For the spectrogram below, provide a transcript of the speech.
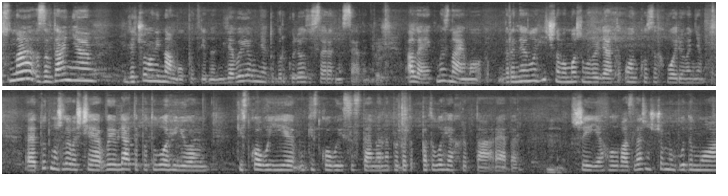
Основне завдання, для чого він нам був потрібен? Для виявлення туберкульозу серед населення. Але як ми знаємо, рентгенологічно ми можемо виявляти онкозахворювання. Е, Тут можливо ще виявляти патологію кісткової, кісткової системи, наприклад, патологія хребта, ребер, шия, голова, залежно, що ми будемо,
